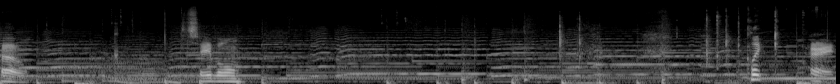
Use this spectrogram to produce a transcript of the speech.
Oh. Disable. Click. Alright.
